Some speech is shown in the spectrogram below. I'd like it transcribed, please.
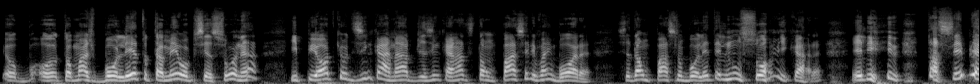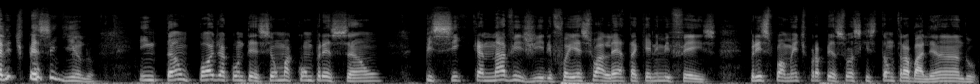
Eu, o Tomás Boleto também é obsessor, né? E pior do que o desencarnado. O desencarnado, se dá um passo, ele vai embora. Você dá um passo no boleto, ele não some, cara. Ele está sempre ali te perseguindo. Então pode acontecer uma compressão psíquica na vigília. E foi esse o alerta que ele me fez, principalmente para pessoas que estão trabalhando,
